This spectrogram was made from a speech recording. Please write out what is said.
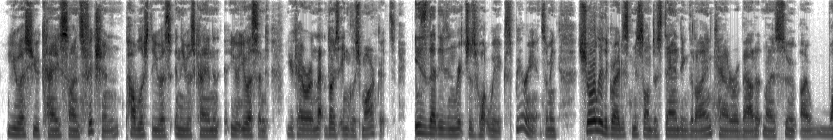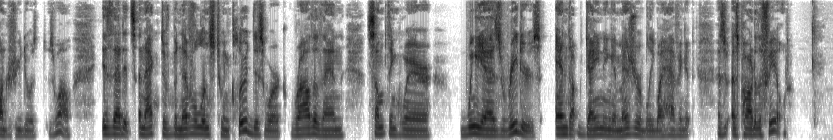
US UK science fiction published the US in the UK and uh, US and UK or in that, those English markets is that it enriches what we experience. I mean, surely the greatest misunderstanding that I encounter about it, and I assume I wonder if you do as well, is that it's an act of benevolence to include this work rather than something where we as readers end up gaining immeasurably by having it as as part of the field.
